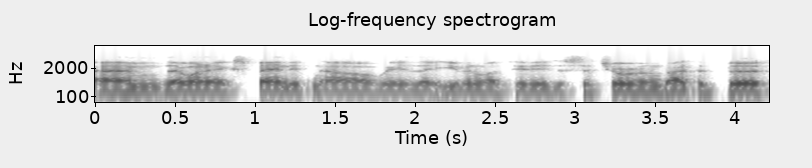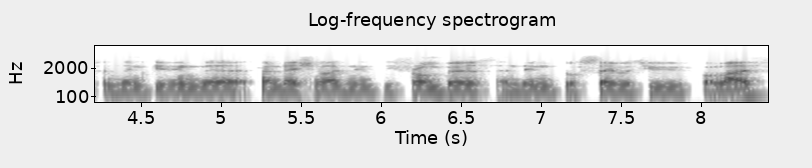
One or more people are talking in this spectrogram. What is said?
Um, they want to expand it now where they even want to register children right at birth and then giving the foundational identity from birth and then it will stay with you for life.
